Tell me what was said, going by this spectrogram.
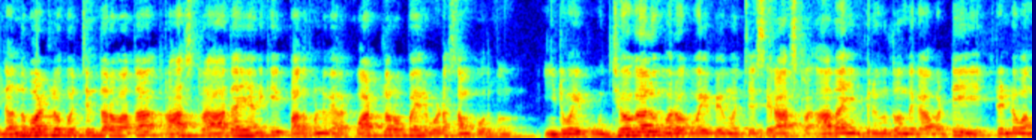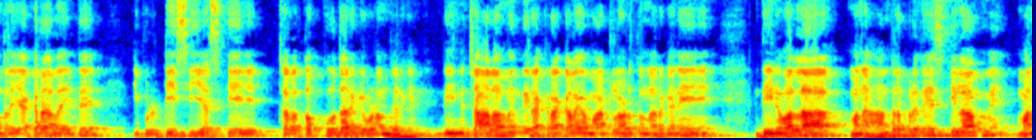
ఇది అందుబాటులోకి వచ్చిన తర్వాత రాష్ట్ర ఆదాయానికి పదకొండు వేల కోట్ల రూపాయలు కూడా సమకూరుతుంది. ఇటువైపు ఉద్యోగాలు మరొక వైపు ఏమొచ్చేసి రాష్ట్ర ఆదాయం పెరుగుతుంది కాబట్టి రెండు వందల ఎకరాలు అయితే ఇప్పుడు టీసీఎస్కి చాలా తక్కువ ధరకు ఇవ్వడం జరిగింది. దీన్ని చాలామంది రకరకాలుగా మాట్లాడుతున్నారు కానీ దీనివల్ల మన ఆంధ్రప్రదేశ్కి లాభమే మన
